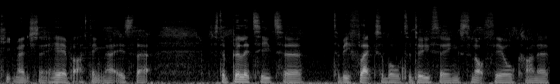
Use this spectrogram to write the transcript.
keep mentioning it here. But I think that is that just ability to to be flexible, to do things, to not feel kind of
